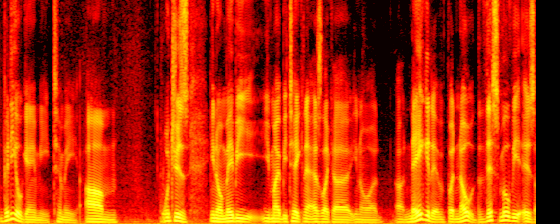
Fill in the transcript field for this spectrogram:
video gamey to me um which is you know maybe you might be taking it as like a you know a, a negative but no this movie is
